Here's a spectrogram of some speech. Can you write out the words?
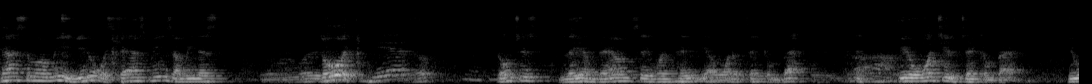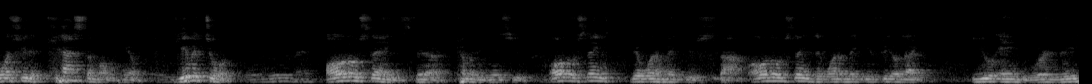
cast them on me. You know what cast means? I mean, that's throw it. Yes. Don't just lay them down and say, well, maybe I want to take them back. Uh-uh. He don't want you to take them back. He wants you to cast them on him. Give it to him. All those things that are coming against you. All those things that want to make you stop. All those things that want to make you feel like you ain't worthy.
